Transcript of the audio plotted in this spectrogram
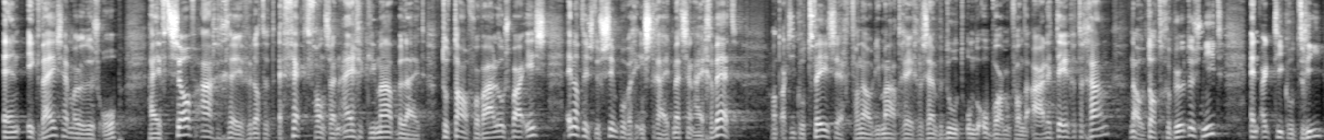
En ik wijs hem er dus op. Hij heeft zelf aangegeven dat het effect van zijn eigen klimaatbeleid totaal verwaarloosbaar is. En dat is dus simpelweg in strijd met zijn eigen wet. Want artikel 2 zegt van nou die maatregelen zijn bedoeld om de opwarming van de aarde tegen te gaan. Nou dat gebeurt dus niet. En artikel 3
